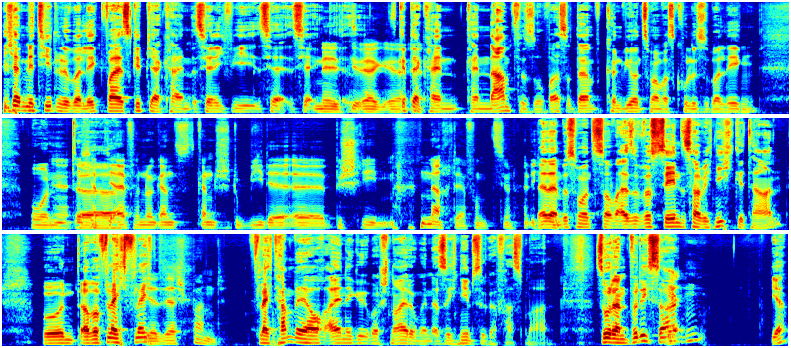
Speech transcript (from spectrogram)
Ich habe mir Titel überlegt, weil es gibt ja keinen, ist ja nicht wie, ist ja, ist ja, Nee, es, ja, ja, es gibt ja, ja. keinen keinen Namen für sowas und da können wir uns mal was Cooles überlegen. Und, ja, ich äh, habe die einfach nur ganz, ganz stupide äh, beschrieben nach der Funktionalität. Ja, dann müssen wir uns noch, also wirst sehen, das habe ich nicht getan. Und, aber vielleicht, vielleicht. Ja, sehr spannend. Vielleicht haben wir ja auch einige Überschneidungen. Also ich nehme es sogar fast mal an. So, dann würde ich sagen, ja.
